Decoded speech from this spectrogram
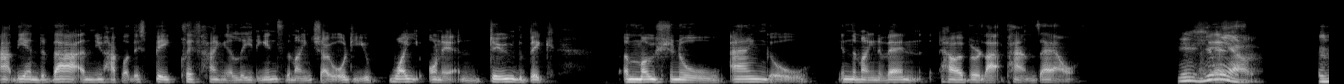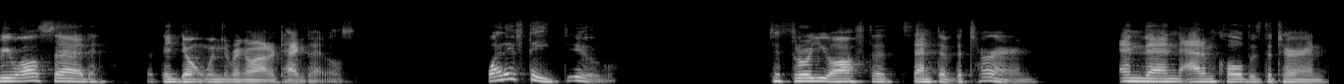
at the end of that, and you have like this big cliffhanger leading into the main show, or do you wait on it and do the big emotional angle in the main event, however that pans out. You hear yes. me out. Because we've all said that they don't win the Ring of Honor tag titles. What if they do? To throw you off the scent of the turn, and then Adam Cole does the turn,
